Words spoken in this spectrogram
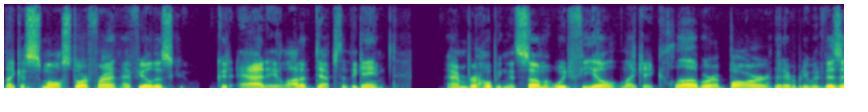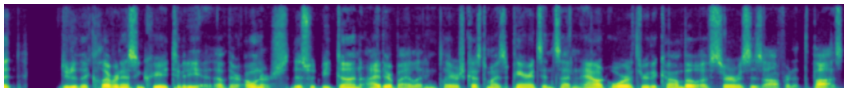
like a small storefront, I feel this could add a lot of depth to the game. I remember hoping that some would feel like a club or a bar that everybody would visit due to the cleverness and creativity of their owners. This would be done either by letting players customize appearance inside and out or through the combo of services offered at the pause.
